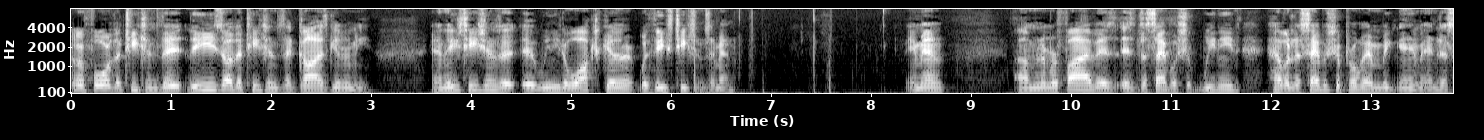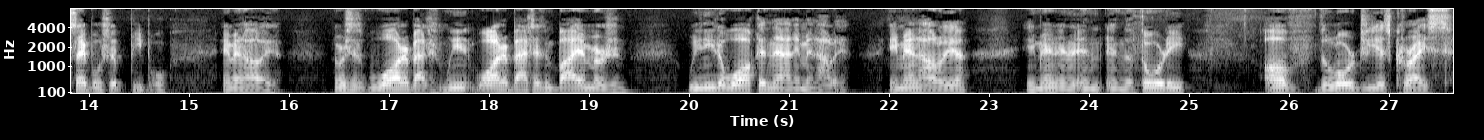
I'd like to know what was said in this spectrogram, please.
Number four, the teachings. These are the teachings that God has given me. And these teachings, we need to walk together with these teachings. Amen. Amen. Um, number five is, is discipleship. We need have a discipleship program and discipleship people. Amen. Hallelujah. Number six, water baptism. We water baptism by immersion. We need to walk in that. Amen. Hallelujah. Amen. Hallelujah. Amen. In, in, in the authority of the Lord Jesus Christ.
